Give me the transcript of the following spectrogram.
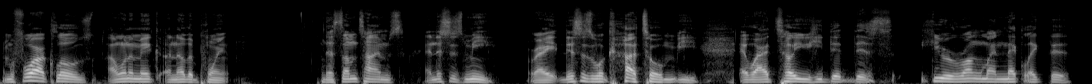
And before I close, I want to make another point that sometimes, and this is me, right? This is what God told me. And when I tell you he did this, he wrung my neck like this.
